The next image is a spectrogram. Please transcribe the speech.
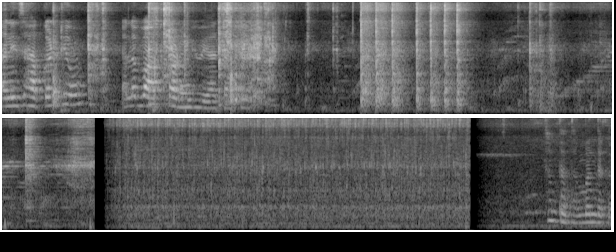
आणि झाकण ठेवून याला वाफ काढून घेऊया आता थांब थांब थांब बंद कर.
